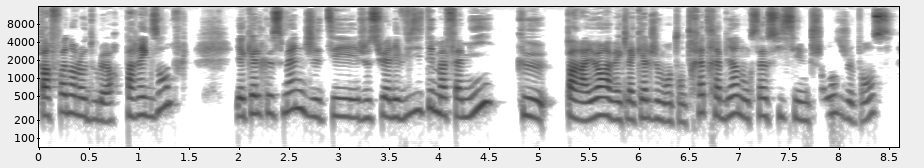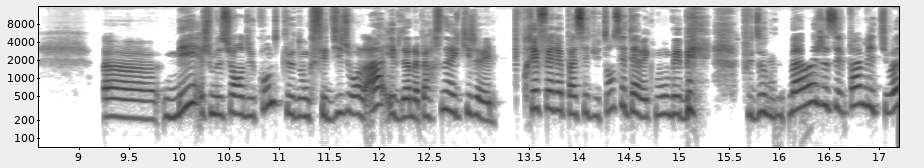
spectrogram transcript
parfois dans la douleur. Par exemple, il y a quelques semaines, j'étais, je suis allée visiter ma famille que par ailleurs avec laquelle je m'entends très très bien, donc ça aussi c'est une chance je pense. Mais je me suis rendu compte que donc ces dix jours-là, et eh bien la personne avec qui j'avais préféré passer du temps, c'était avec mon bébé, plutôt que bah ouais, je sais pas, mais tu vois,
